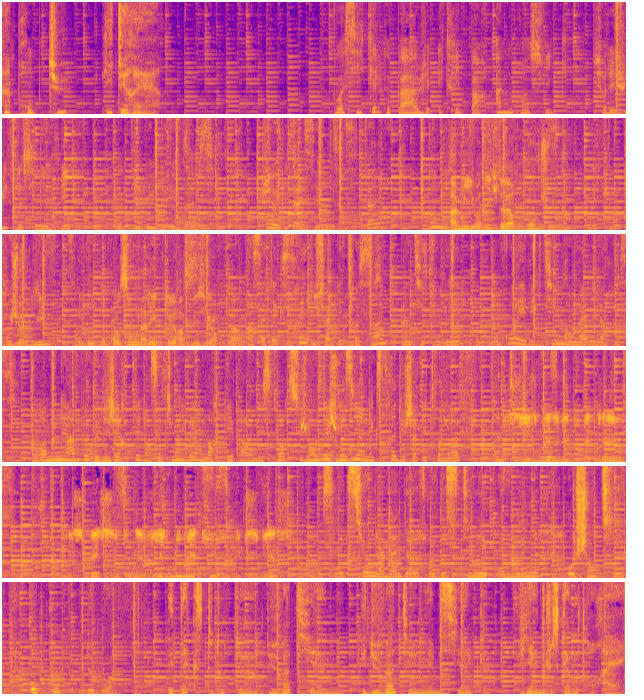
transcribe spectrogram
impromptu littéraire. Voici quelques pages écrites par Anne Brunswick sur les Juifs de Sibérie au début du XXe siècle. Poétesse et universitaire, dont nous Amis auditeurs, bonjour. Aujourd'hui, nous vous proposons la lecture à plusieurs voix Dans cet extrait du chapitre 5 intitulé Où bourreaux et victimes en mêlent leur récit, Pour amener un peu de légèreté dans cet univers marqué par une histoire Je souvent vous ai choisi un extrait du chapitre 9 Assise près de l'incubateur, espèce de navire miniature en plexiglas, On sélectionne la main-d'œuvre destinée aux mines, aux chantiers, aux coupes de bois. Des textes d'auteurs du XXe et du XXIe siècle viennent jusqu'à votre oreille.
